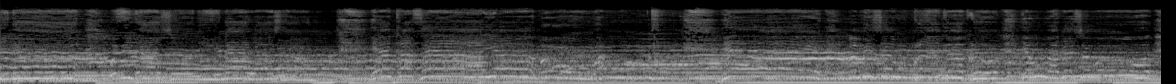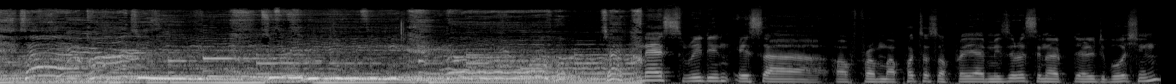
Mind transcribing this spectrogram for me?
Next is uh, uh, from uh, Portals of Prayer, Missouri Synod Daily Devotion,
